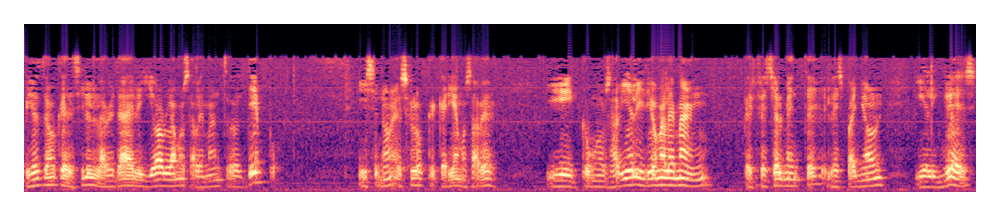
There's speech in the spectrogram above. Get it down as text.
pues yo tengo que decirle la verdad, él y yo hablamos alemán todo el tiempo. Y dice, no, eso es lo que queríamos saber. Y como sabía el idioma alemán, especialmente el español y el inglés,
